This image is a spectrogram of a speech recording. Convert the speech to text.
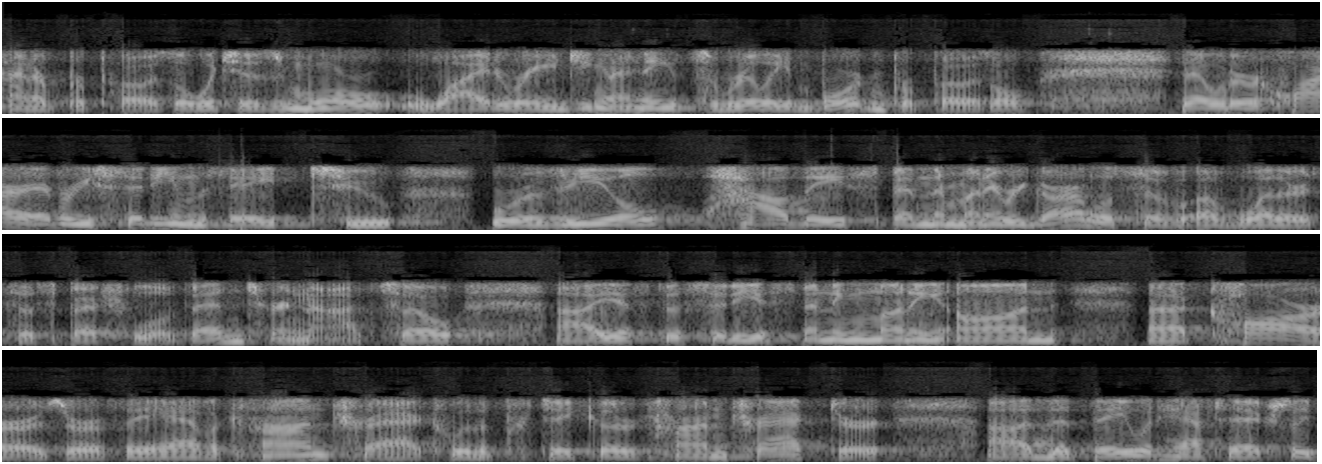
kind of proposal which is more wide ranging. And I think it's a really important proposal that would require every city in the state to reveal how they spend their money, regardless of, of whether it's a special event or not. So, uh, if the city is spending money on uh, cars or if they have a contract with a particular contractor, uh, that they would have to actually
